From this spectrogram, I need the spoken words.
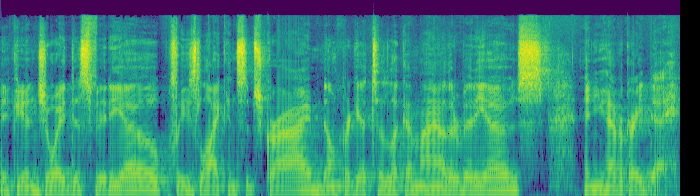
If you enjoyed this video, please like and subscribe. Don't forget to look at my other videos, and you have a great day.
